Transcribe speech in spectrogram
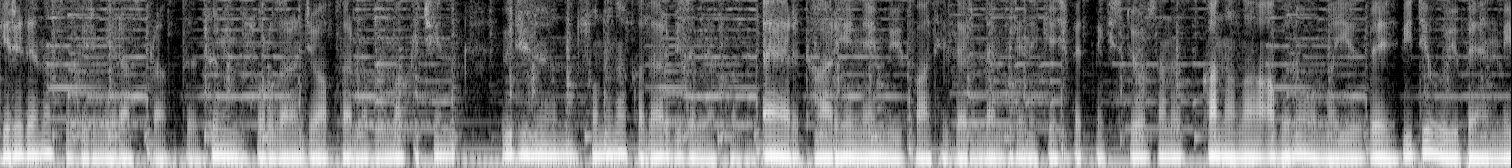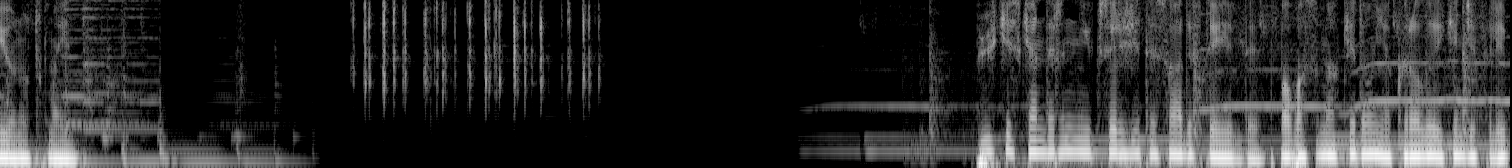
geride nasıl bir miras bıraktı? Tüm bu soruların cevaplarını bulmak için videonun sonuna kadar bizimle kalın. Eğer tarihin en büyük keşfetmek istiyorsanız kanala abone olmayı ve videoyu beğenmeyi unutmayın. Büyük İskender'in yükselişi tesadüf değildi. Babası Makedonya Kralı 2. Filip,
